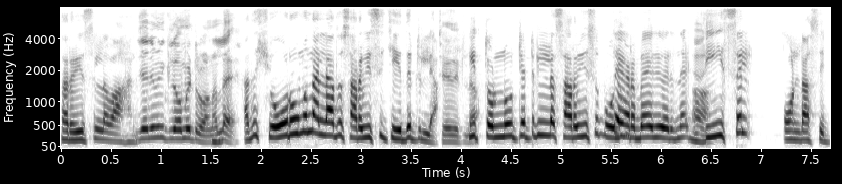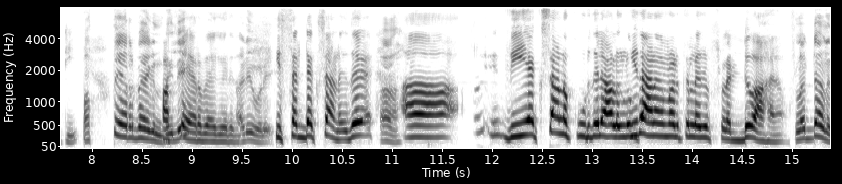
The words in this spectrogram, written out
സർവീസുള്ള വാഹനം. ജെനുവിൻ കിലോമീറ്റർ ആണല്ലേ? അത് ഷോറൂമിൽ നിന്നല്ലാതെ സർവീസ് ചെയ്തിട്ടില്ല. ഈ തൊണ്ണൂറ്റെട്ടിലുള്ള സർവീസ് പോലും എയർബാഗ് വരുന്ന ഡീസൽ ഹോണ്ട സിറ്റി. പത്ത് എയർ ബാഗ് വരുന്നത് ഇസഡ് എക്സ് ആണ്. ഇത് വി എക്സ് ആണ് കൂടുതൽ ആളുകളും. ഇതാണ് ഒരു ഫ്ലഡ് വാഹനം. ഫ്ലഡ് ആണ്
